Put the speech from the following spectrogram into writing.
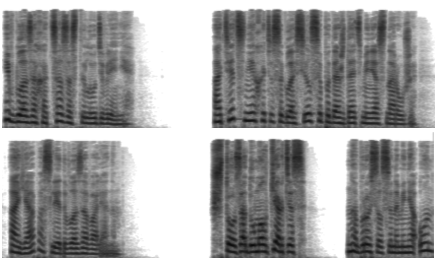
и в глазах отца застыло удивление. Отец нехотя согласился подождать меня снаружи, а я последовала за Валяном. «Что задумал Кертис?» Набросился на меня он,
